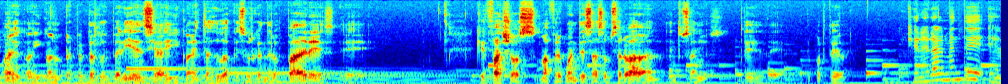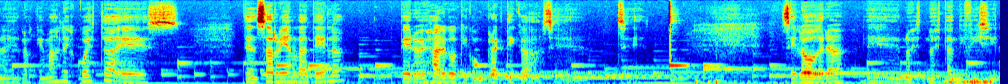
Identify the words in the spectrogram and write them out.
Bueno, y con, y con respecto a tu experiencia y con estas dudas que surgen de los padres, eh, ¿qué fallos más frecuentes has observado en, en tus años de, de- de porteo? Generalmente eh, los que más les cuesta es tensar bien la tela, pero es algo que con práctica se, se logra, eh, no, es, no es tan difícil.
